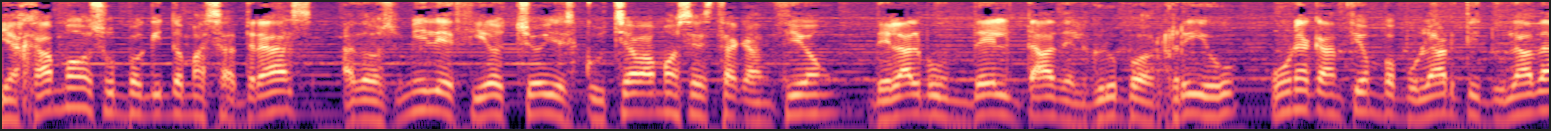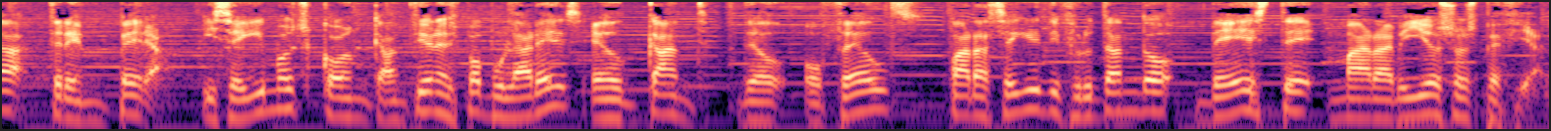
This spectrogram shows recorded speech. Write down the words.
Viajamos un poquito más atrás, a 2018, y escuchábamos esta canción del álbum Delta del grupo Ryu, una canción popular titulada Trempera. Y seguimos con canciones populares, El Cant del Ophels, para seguir disfrutando de este maravilloso especial.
